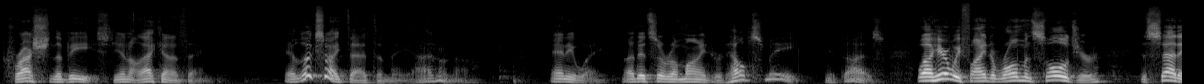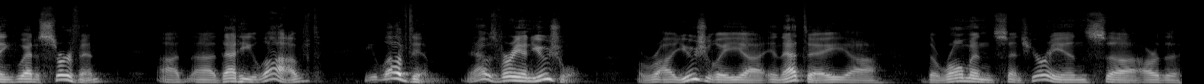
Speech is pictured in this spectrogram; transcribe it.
Crush the beast, you know, that kind of thing. It looks like that to me. I don't know. Anyway, but it's a reminder. It helps me. It does. Well, here we find a Roman soldier, the setting, who had a servant uh, uh, that he loved. He loved him. That was very unusual. Uh, usually, uh, in that day, uh, the Roman centurions uh, are the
